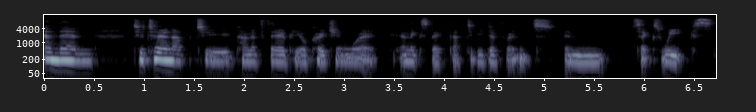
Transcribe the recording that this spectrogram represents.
And then to turn up to kind of therapy or coaching work and expect that to be different in six weeks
